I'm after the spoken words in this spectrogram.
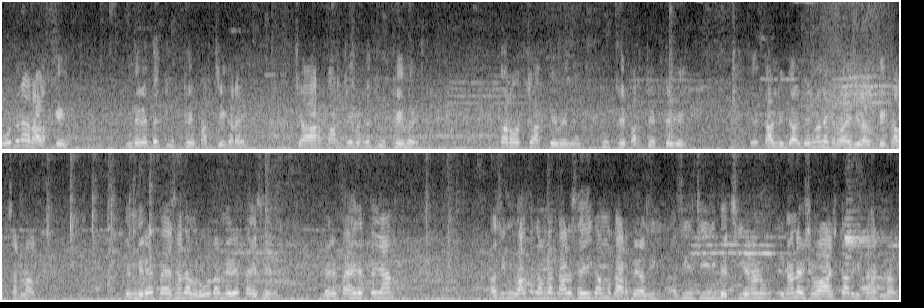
ਉਹਦੇ ਨਾਲ ਰਲ ਕੇ ਮੇਰੇ ਤੇ ਝੂਠੇ ਪਰਚੇ ਕਰਾਏ। ਚਾਰ ਪਰਚੇ ਮੇਰੇ ਤੇ ਝੂਠੇ ਹੋਏ। ਘਰੋਂ ਚੱਕ ਕੇ ਮੈਨੂੰ ਝੂਠੇ ਪਰਚੇ ਦਿੱਤੇ ਗਏ। ਇਹ ਅਕਾਲੀ ਦਲ ਦੇ ਇਹਨਾਂ ਨੇ ਕਰਵਾਏ ਸੀ ਰਲ ਕੇ ਅਫਸਰ ਨਾਲ। ਤੇ ਮੇਰੇ ਪੈਸਿਆਂ ਦਾ ਵਿਰੋਧ ਆ ਮੇਰੇ ਪੈਸੇ ਨੇ। ਮੇਰੇ ਪੈਸੇ ਦਿੱਤੇ ਜਾਣ। ਅਸੀਂ ਕੋਈ ਗਲਤ ਕੰਮ ਨਾ ਕਰ ਸਹੀ ਕੰਮ ਕਰਦੇ ਅਸੀਂ। ਅਸੀਂ ਇਹ ਚੀਜ਼ ਵੇਚੀ ਇਹਨਾਂ ਨੂੰ ਇਹਨਾਂ ਨੇ ਵਿਸ਼ਵਾਸਘਾਤ ਕੀਤਾ ਸਾਡੇ ਨਾਲ।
